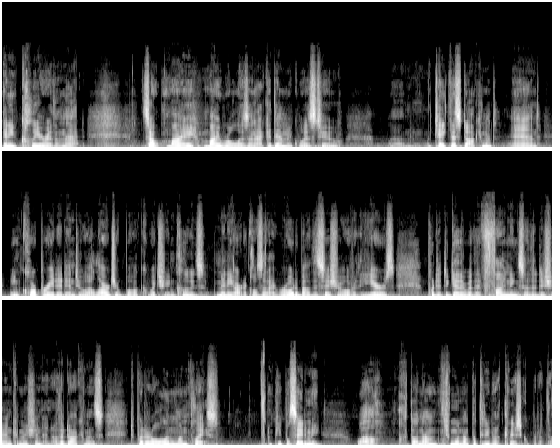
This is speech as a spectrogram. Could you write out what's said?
any clearer than that. So my my role as an academic was to um, take this document and incorporate it into a larger book, which includes many articles that I wrote about this issue over the years, put it together with the findings of the Deschênes Commission and other documents to put it all in one place. And people say to me, well, kniżka pro to?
